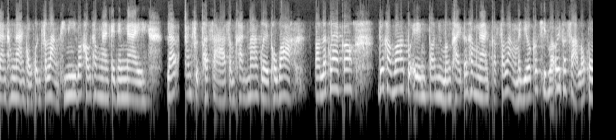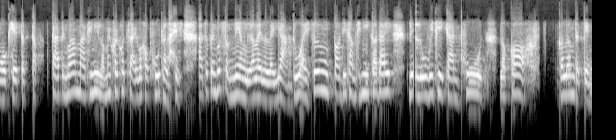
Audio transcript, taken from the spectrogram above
การทำงานของคนฝรั่งที่นี่ว่าเขาทำงานกันยังไง และการฝึกภาษาสำคัญมากเลย เพราะว่า ตอนแรก ๆ ก็ด้วยคำว่าตัวเองตอนอยู่เมืองไทยก็ทำงานกับฝรั่งมาเยอะก็คิดว่าเอ้ยภาษาเราคงโอเค แต่กับกลายเป็นว่ามาที่นี่เราไม่ค่อยเข้าใจว่าเขาพูดอะไร อาจจะเป็นเพราสำเนียงหรืออะไรหลาย ๆ อย่างด้วย ซึ่งตอนที่ทำที่นี่ก็ได้เรียนรู้วิธีการพูด แล้วก็ก็เริ่มจะเก่ง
